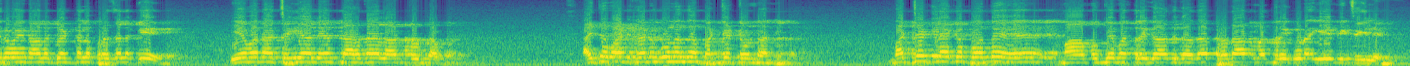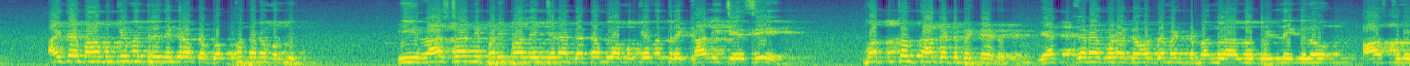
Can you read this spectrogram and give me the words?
ఇరవై నాలుగు గంటల ప్రజలకి ఏమైనా చెయ్యాలి అని తహదాలాడుతుంటాం అయితే వాటికి అనుకూలంగా బడ్జెట్ ఉండాలి. బడ్జెట్ లేకపోతే మా ముఖ్యమంత్రి కాదు కదా ప్రధానమంత్రి కూడా ఏమీ చేయలేదు. అయితే మా ముఖ్యమంత్రి దగ్గర ఒక గొప్పతనం ఉంది. ఈ రాష్ట్రాన్ని పరిపాలించిన గతంలో ముఖ్యమంత్రి ఖాళీ చేసి మొత్తం తాకట్టు పెట్టాడు. ఎక్కడ కూడా గవర్నమెంట్ బంగ్లాలు బిల్డింగులు ఆస్తులు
